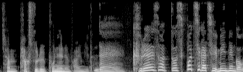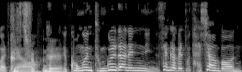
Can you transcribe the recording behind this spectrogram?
참 박수를 보내는 바입니다. 네. 그래서 또 스포츠가 재미있는 것 같아요. 그렇죠. 네. 공은 둥글다는 생각을 또 다시 한번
